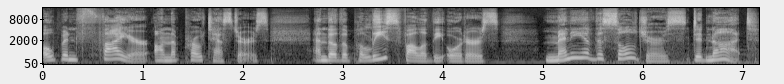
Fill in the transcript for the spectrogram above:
open fire on the protesters. And though the police followed the orders, many of the soldiers did not.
